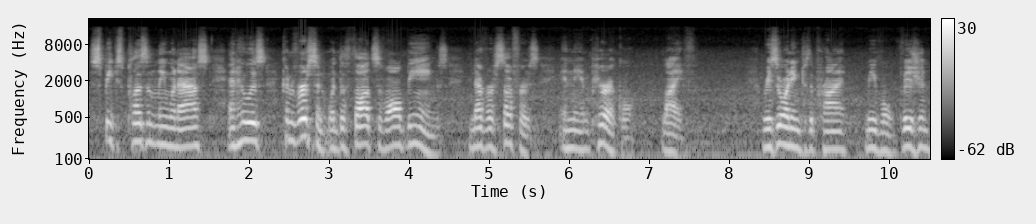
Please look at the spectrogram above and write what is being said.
speaks pleasantly when asked, and who is conversant with the thoughts of all beings, never suffers in the empirical life. Resorting to the primeval vision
